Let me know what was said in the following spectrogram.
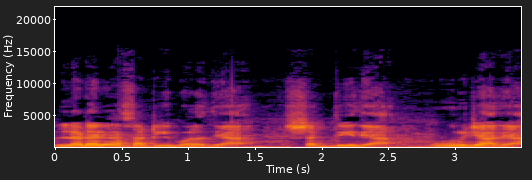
लढण्यासाठी बळ द्या शक्ती द्या ऊर्जा द्या.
